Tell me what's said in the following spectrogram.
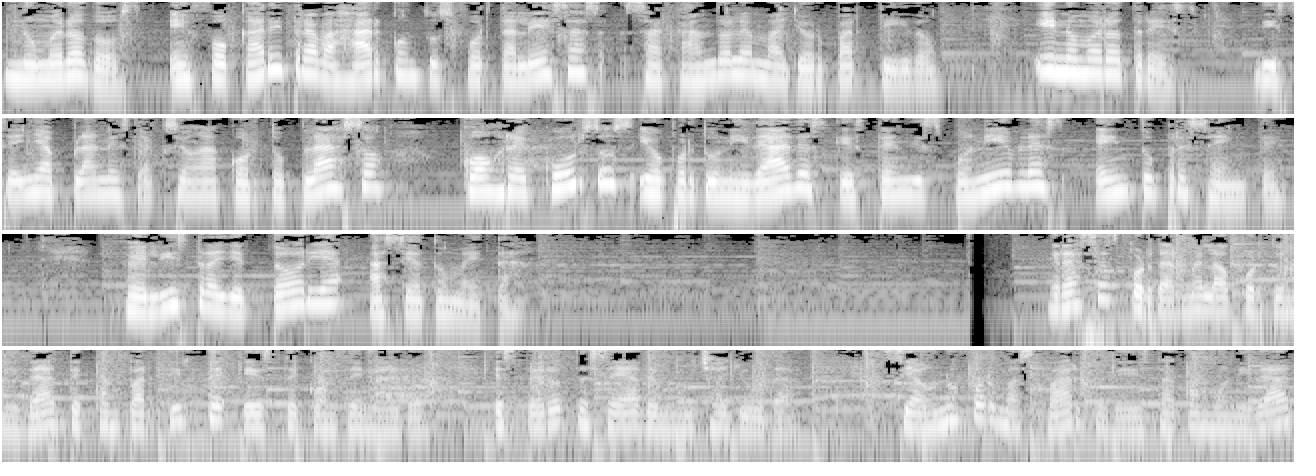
Número 2. Enfocar y trabajar con tus fortalezas sacándole mayor partido. Y número 3. Diseña planes de acción a corto plazo con recursos y oportunidades que estén disponibles en tu presente. Feliz trayectoria hacia tu meta. Gracias por darme la oportunidad de compartirte este contenido. Espero te sea de mucha ayuda. Si aún no formas parte de esta comunidad,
